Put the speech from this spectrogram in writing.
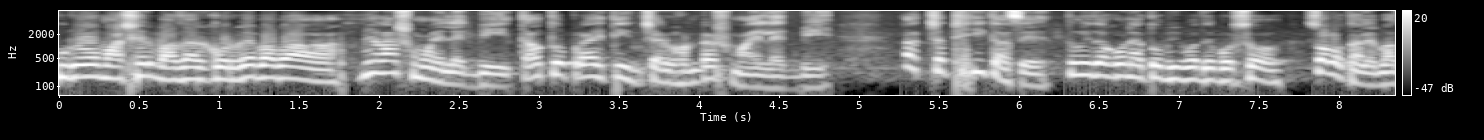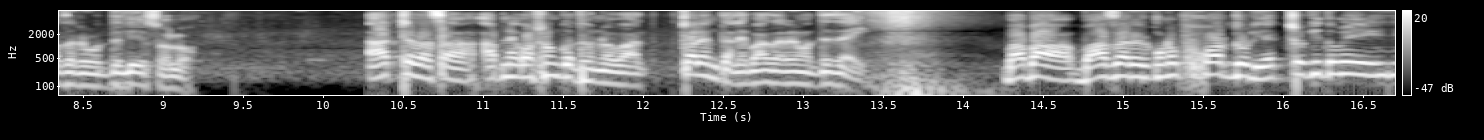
পুরো মাসের বাজার করবে বাবা, মেলা সময় লাগবে। তাও তো প্রায় তিন চার ঘণ্টা সময় লাগবে। আচ্ছা ঠিক আছে। তুমি যখন এত বিপদে পড়ছো, চলো তাহলে বাজারের মধ্যে নিয়ে চলো। আচ্ছা চাচা, আপনাকে অসংখ্য ধন্যবাদ। চলেন তাহলে বাজারের মধ্যে যাই। বাবা, বাজারের কোনো ফর্দ লিয়াচ্ছ কি তুমি?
